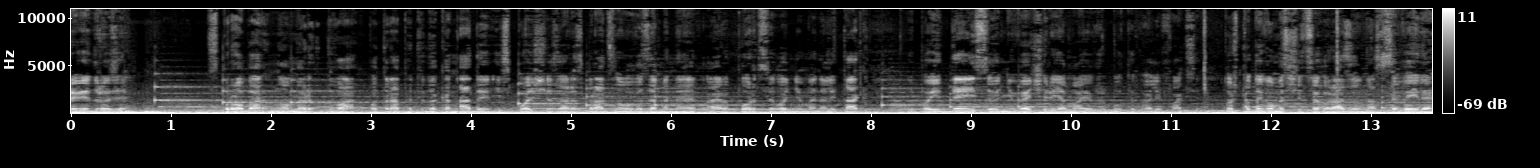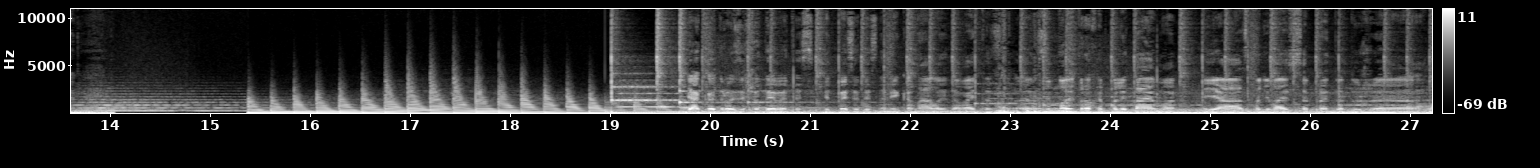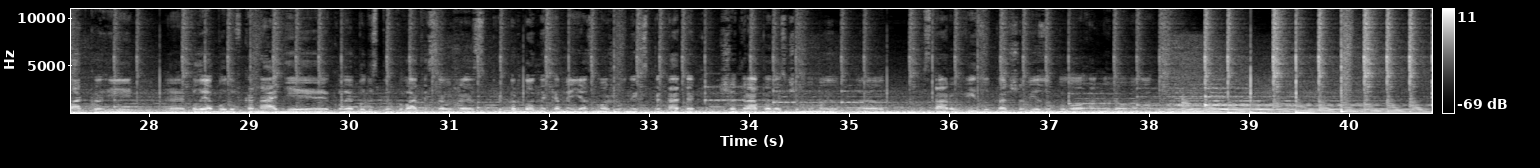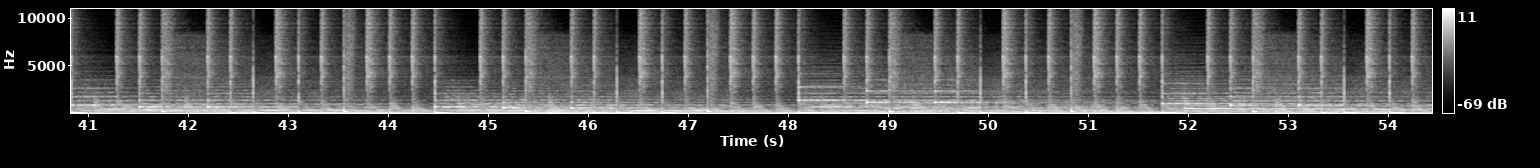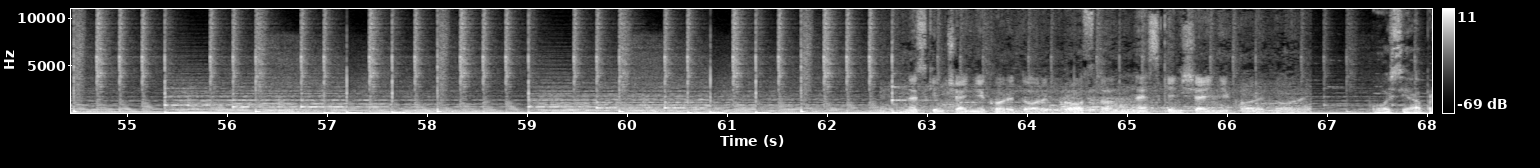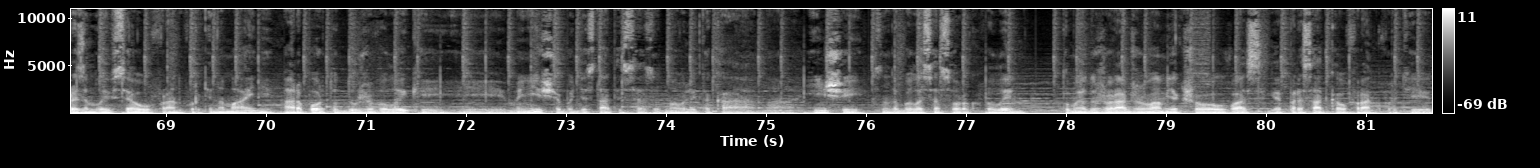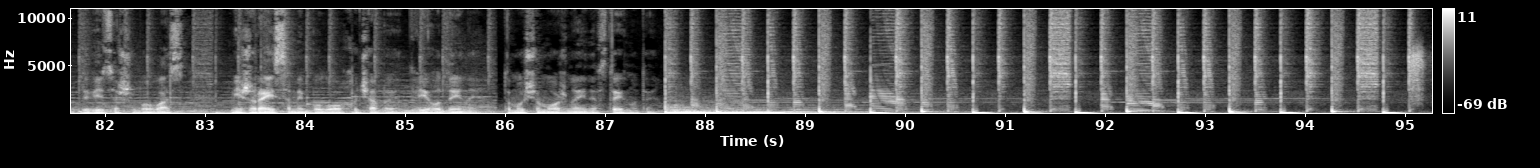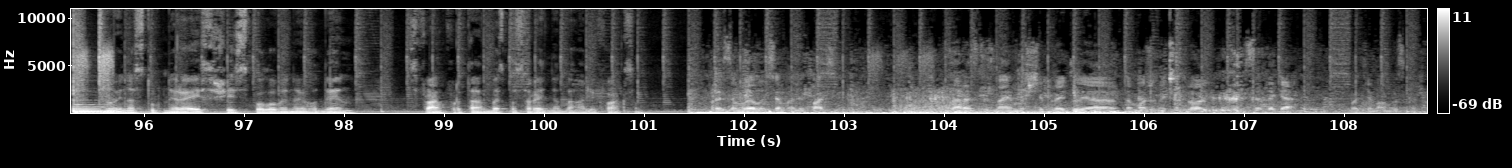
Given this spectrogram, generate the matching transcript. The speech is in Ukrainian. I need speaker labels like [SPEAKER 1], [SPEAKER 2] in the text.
[SPEAKER 1] Привіт, друзі! Спроба номер два потрапити до Канади із Польщі. Зараз брат знову везе мене в аеропорт. Сьогодні в мене літак. І по ідеї, сьогодні ввечері я маю вже бути в Галіфаксі. Тож подивимось, чи цього разу у нас все вийде. Дякую, друзі, що дивитесь. Підписуйтесь на мій канал і давайте е, зі мною трохи політаємо. Я сподіваюся, все пройде дуже гладко. І е, коли я буду в Канаді, коли я буду спілкуватися вже з прикордонниками, я зможу в них спитати, що трапилось, чому мою е, стару візу, першу візу було анульовано. Нескінченні коридори, просто нескінченні коридори. Ось я приземлився у Франкфурті на Майні. Аеропорт тут дуже великий, і мені, щоб дістатися з одного літака на інший, знадобилося 40 хвилин. Тому я дуже раджу вам, якщо у вас є пересадка у Франкфурті, дивіться, щоб у вас між рейсами було хоча б 2 години, тому що можна і не встигнути. Наступний рейс 6,5 годин з Франкфурта безпосередньо до Галіфаксу. Приземлилися в Галіфаксі. Зараз дізнаємося, чи пройду я таможений контроль, все таке. Потім вам розкажу.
